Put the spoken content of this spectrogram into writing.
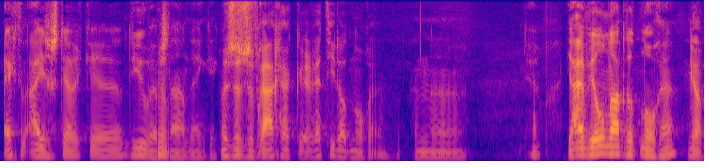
echt een ijzersterke duo hebt Ja. staan, denk ik. Dus de vraag, ja, redt hij dat nog? Hè? En, eh, Ja, hij wil NAC dat nog, hè? ja.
